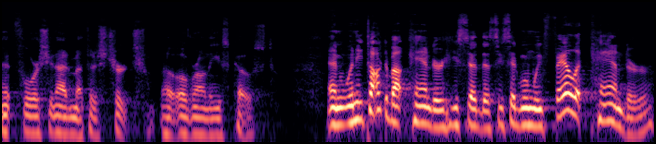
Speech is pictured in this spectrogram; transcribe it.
at Floris United Methodist Church uh, over on the East Coast. And when he talked about candor, he said this. He said, When we fail at candor,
